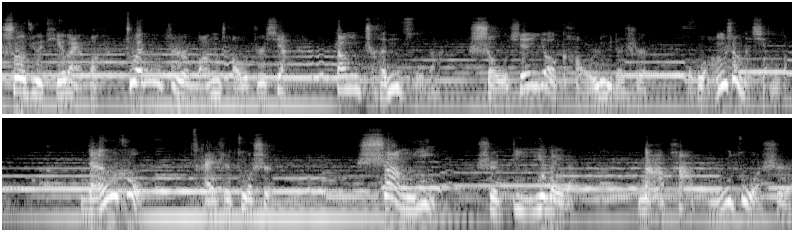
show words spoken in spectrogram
说句题外话，专制王朝之下，当臣子的首先要考虑的是皇上的想法。然后才是做事，上意是第一位的，哪怕不做事、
